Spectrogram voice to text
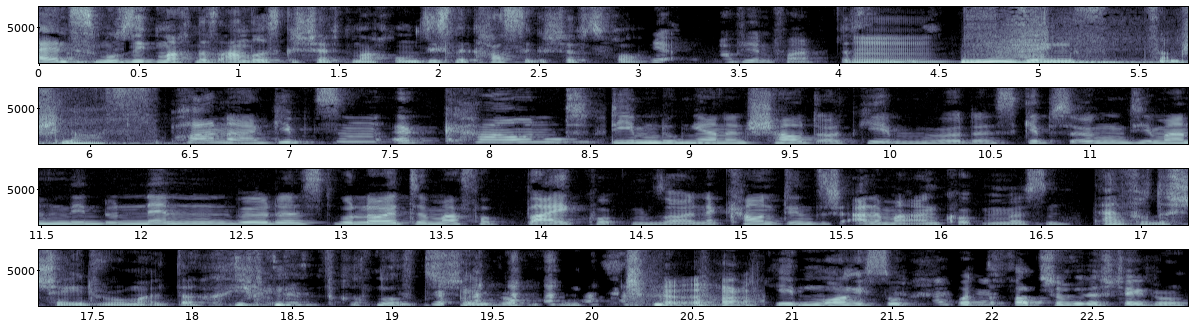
eins ist Musik machen, das andere ist Geschäft machen und sie ist eine krasse Geschäftsfrau. Ja. Auf jeden Fall. Mm. Musings zum Schluss. Pana, gibt's einen Account, dem du gerne einen Shoutout geben würdest? Gibt's irgendjemanden, den du nennen würdest, wo Leute mal vorbeigucken sollen? Ein Account, den sich alle mal angucken müssen? Einfach das Shade Room, Alter. Ich bin einfach nur auf das Shade Room. Jeden Morgen ich so, what the fuck, schon wieder Shade Room.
